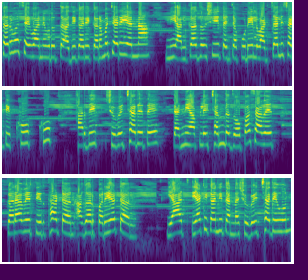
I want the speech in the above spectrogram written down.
सर्व सेवानिवृत्त अधिकारी कर्मचारी यांना मी अलका जोशी त्यांच्या पुढील वाटचालीसाठी खूप खूप हार्दिक शुभेच्छा देते. त्यांनी आपले छंद जोपासावेत करावे तीर्थाटन अगर पर्यटन या या ठिकाणी त्यांना शुभेच्छा देऊन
